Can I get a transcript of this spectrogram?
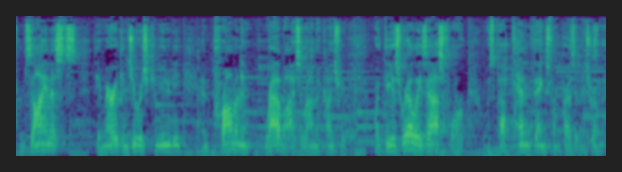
from Zionists, the American Jewish community, and prominent rabbis around the country. What the Israelis asked for was about 10 things from President Truman.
